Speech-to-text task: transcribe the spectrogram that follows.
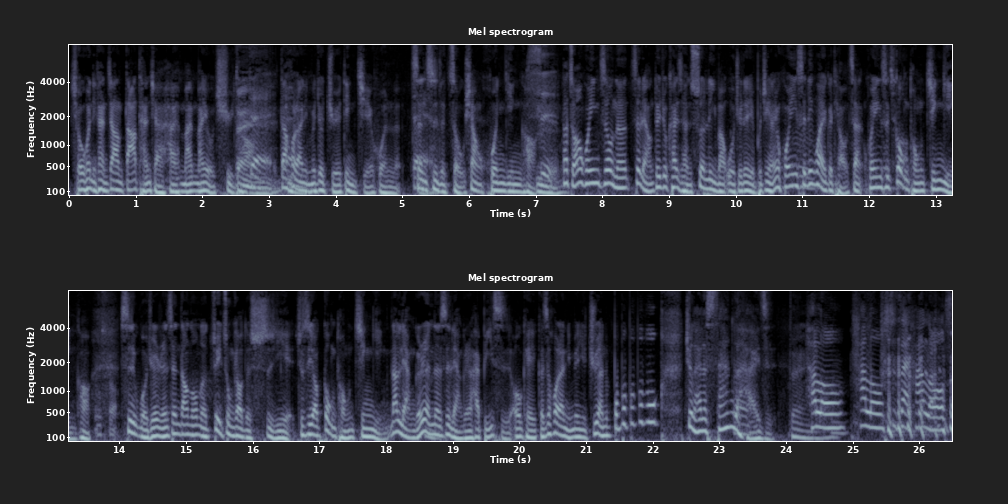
求婚，你看这样大家谈起来还蛮蛮有趣的哈。对但后来你们就决定结婚了，正式的走向婚姻哈。是那走上婚姻之后呢，这两对就开始很顺利吗？我觉得也不尽然，因为婚姻是另外一个挑战，婚姻是共同经营哈，没错是我觉得人生当中呢最重要的事业，就是要共同经营。那两个人呢是两个人还彼此 OK，可是后来你们也居然不不不不不就来了三个孩子。对。Hello，Hello 是在 Hello，是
